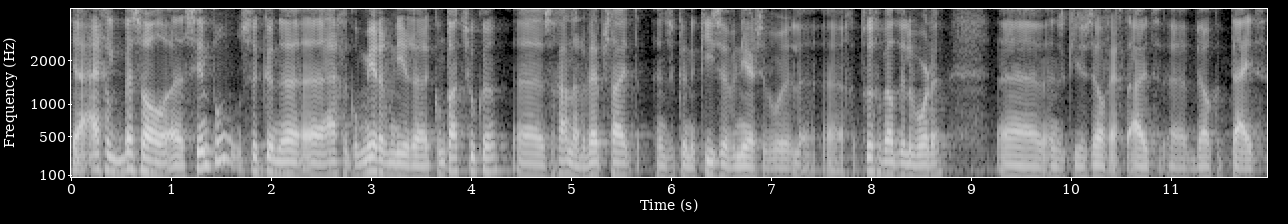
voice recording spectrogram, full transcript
Ja, eigenlijk best wel uh, simpel. Ze kunnen uh, eigenlijk op meerdere manieren contact zoeken. Uh, ze gaan naar de website en ze kunnen kiezen wanneer ze willen, teruggebeld willen worden. en ze kiezen zelf echt uit welke tijd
